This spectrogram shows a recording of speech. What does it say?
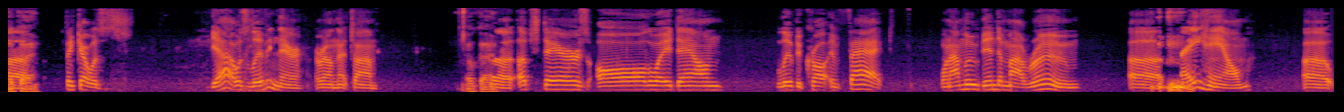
Uh, Okay. I think I was. Yeah, I was living there around that time. Okay. uh, upstairs all the way down, lived across. In fact, when I moved into my room, uh, Mayhem, uh,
